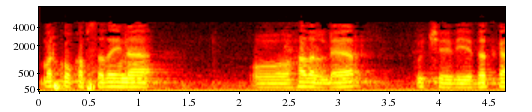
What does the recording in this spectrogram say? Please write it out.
Markuu qabsadayna uu hadal dheer u jeediyey dadka.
